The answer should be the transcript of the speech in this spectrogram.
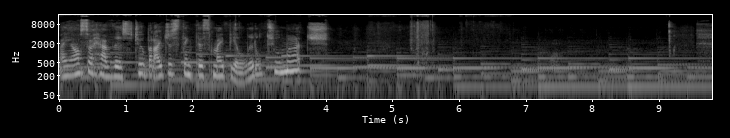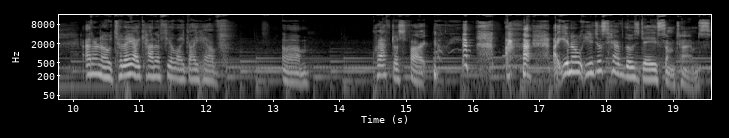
I also have this too, but I just think this might be a little too much. I don't know. Today I kind of feel like I have um, crafter's fart. you know, you just have those days sometimes.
